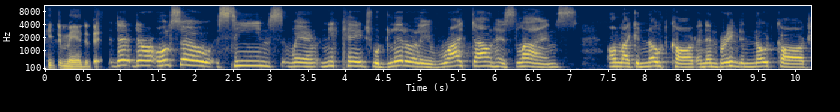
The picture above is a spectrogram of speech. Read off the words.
He demanded it. There, there are also scenes where Nick Cage would literally write down his lines on like a note card and then bring the note card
